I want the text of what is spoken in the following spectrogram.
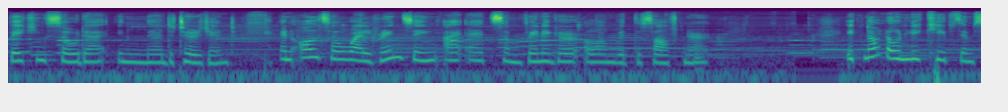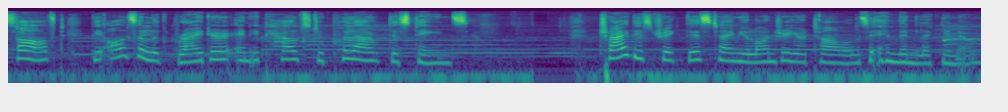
baking soda in the detergent and also while rinsing I add some vinegar along with the softener. It not only keeps them soft, they also look brighter and it helps to pull out the stains. Try this trick this time you laundry your towels and then let me know.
